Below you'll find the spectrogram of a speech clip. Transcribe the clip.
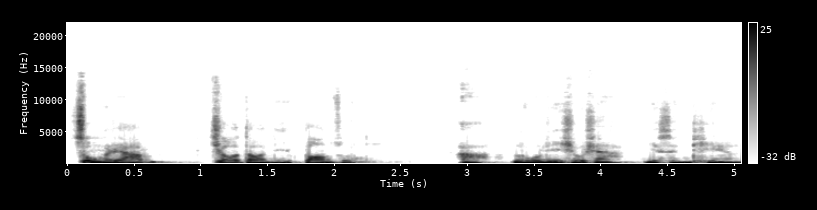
纵然教导你、帮助你，啊，努力修善，你升天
